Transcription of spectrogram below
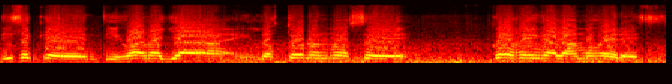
Dice que en Tijuana ya los toros no se cogen a las mujeres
